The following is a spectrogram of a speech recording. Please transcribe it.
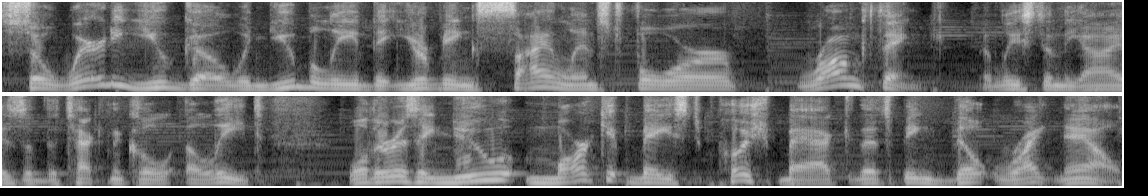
So, where do you go when you believe that you're being silenced for wrong thing, at least in the eyes of the technical elite? Well, there is a new market based pushback that's being built right now.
